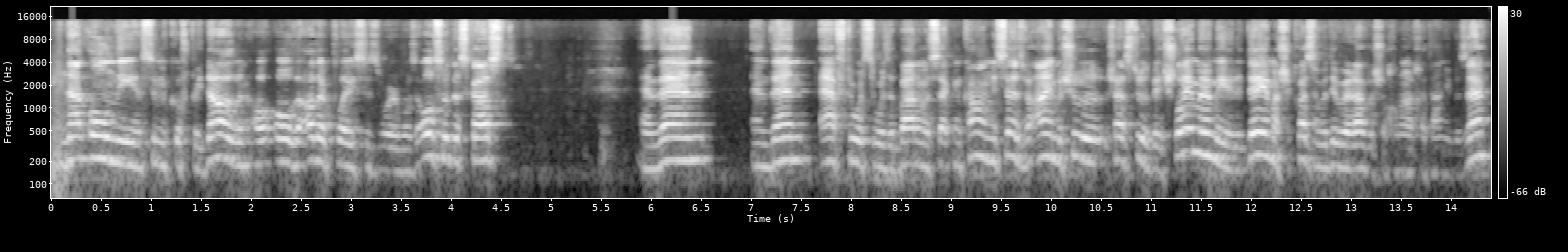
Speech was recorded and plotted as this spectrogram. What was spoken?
not only in Simon Kuf Pedal, but all, all the other places where it was also discussed, and then and then afterwards, towards the bottom of the second column, he says, "V'ayim b'shul shas tu beis shleimer miyeridei mashikosav rav v'shulchan aruch hatani b'zeh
